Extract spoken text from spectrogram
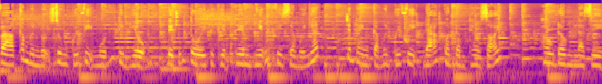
và comment nội dung quý vị muốn tìm hiểu để chúng tôi thực hiện thêm những video mới nhất. Chân thành cảm ơn quý vị đã quan tâm theo dõi. Hầu đồng là gì?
